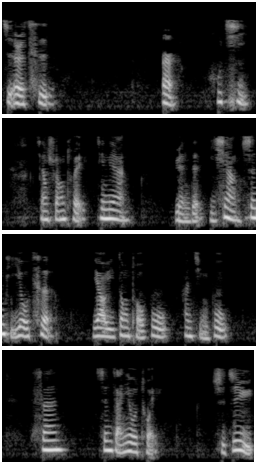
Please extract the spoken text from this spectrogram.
至二次。二，呼气，将双腿尽量远的移向身体右侧，不要移动头部和颈部。三，伸展右腿，使之与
